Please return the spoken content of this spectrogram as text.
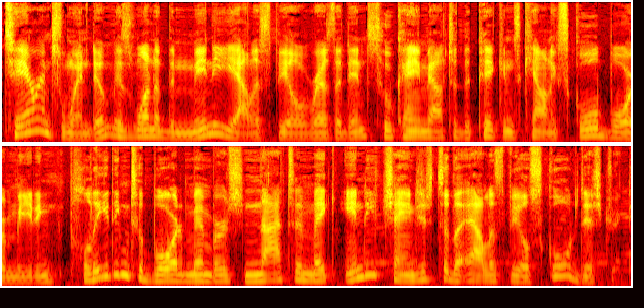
Terrence Wyndham is one of the many Aliceville residents who came out to the Pickens County School Board meeting pleading to board members not to make any changes to the Aliceville School District.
